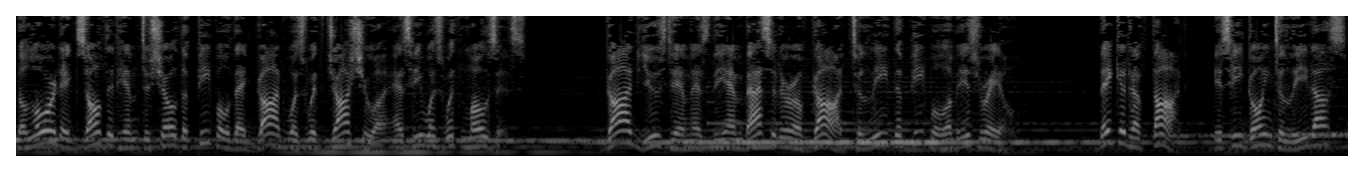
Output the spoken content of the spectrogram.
the Lord exalted him to show the people that God was with Joshua as he was with Moses. God used him as the ambassador of God to lead the people of Israel. They could have thought, is he going to lead us?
